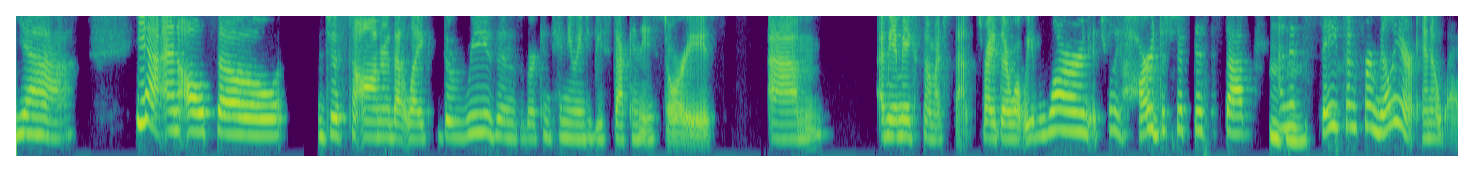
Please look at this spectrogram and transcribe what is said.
yeah yeah and also just to honor that like the reasons we're continuing to be stuck in these stories um, I mean, it makes so much sense, right? They're what we've learned. It's really hard to shift this stuff. Mm-hmm. And it's safe and familiar in a way,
